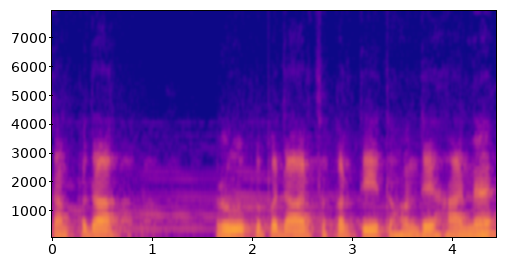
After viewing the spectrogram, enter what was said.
ਸੰਪਦਾ ਰੂਪ ਪਦਾਰਥ ਪ੍ਰਤੀਤ ਹੁੰਦੇ ਹਨ,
